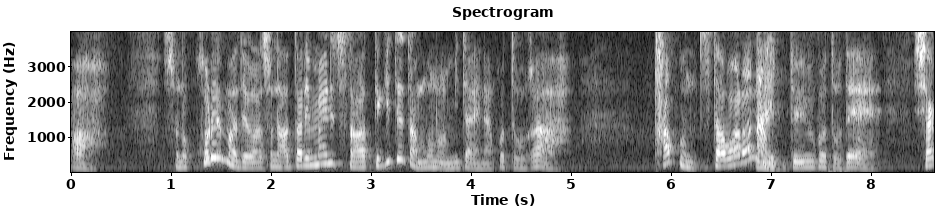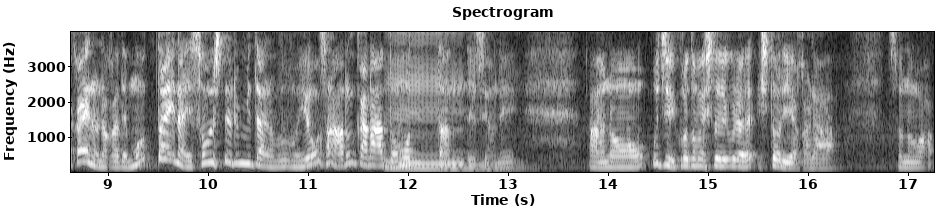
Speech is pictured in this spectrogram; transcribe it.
ああそのこれまではその当たり前に伝わってきてたものみたいなことが多分伝わらないということで、社会の中でもったいない損してるみたいな部分要素あるかなと思ったんですよね。あのうち子供一人ぐらい一人やからその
